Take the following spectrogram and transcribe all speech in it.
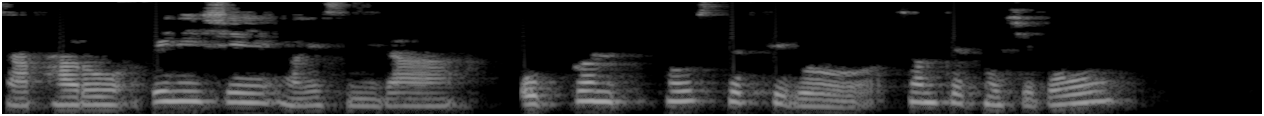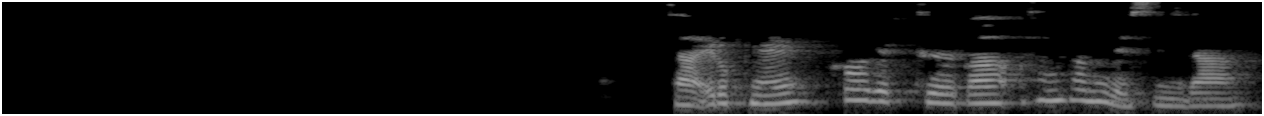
자, 바로 피니시 가겠습니다. 오픈 퍼스펙티브 선택하시고 자, 이렇게 프로젝트가 생성이 됐습니다.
